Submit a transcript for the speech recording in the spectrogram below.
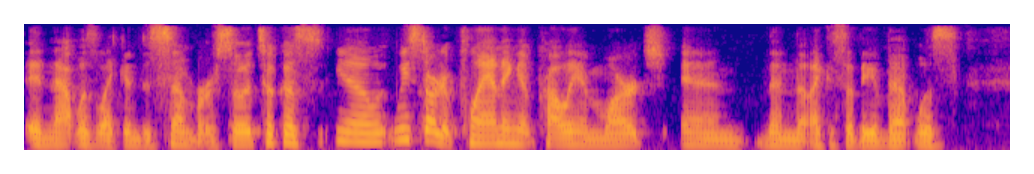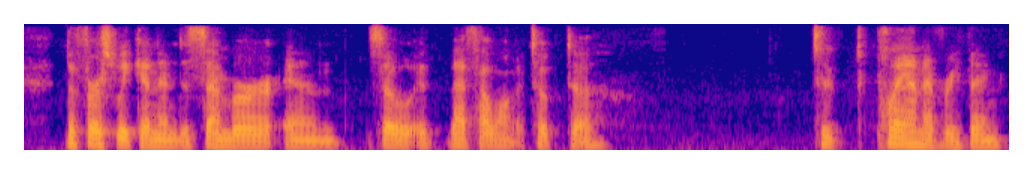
and that was like in December. So it took us, you know, we started planning it probably in March, and then like I said, the event was the first weekend in December, and so it, that's how long it took to to, to plan everything.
